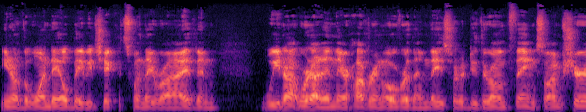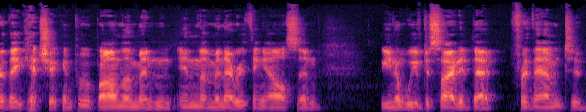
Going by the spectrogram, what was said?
you know the one day old baby chickens when they arrive and we not we're not in there hovering over them. They sort of do their own thing. So i'm sure they get chicken poop on them and in them and everything else. And you know we've decided that for them to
